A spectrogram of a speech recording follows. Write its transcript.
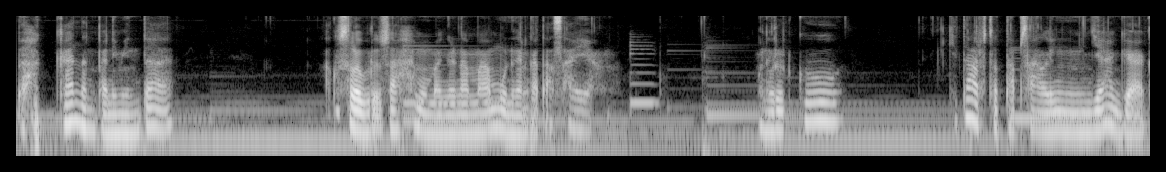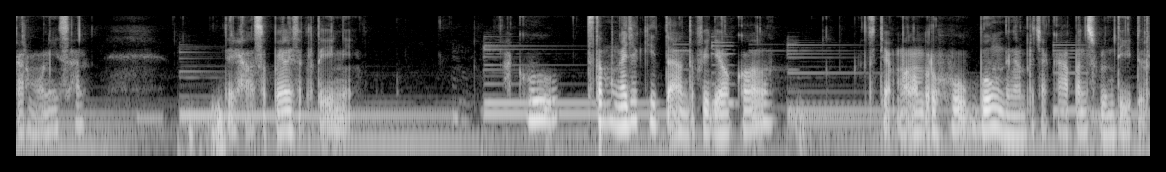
Bahkan tanpa diminta, aku selalu berusaha memanggil namamu dengan kata sayang. Menurutku, kita harus tetap saling menjaga keharmonisan dari hal sepele seperti ini. Aku tetap mengajak kita untuk video call setiap malam berhubung dengan percakapan sebelum tidur.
